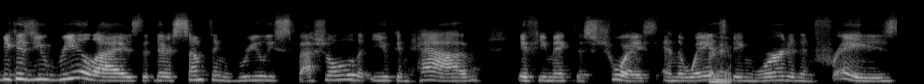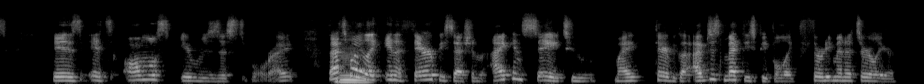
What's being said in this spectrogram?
because you realize that there's something really special that you can have if you make this choice and the way it's Right. being worded and phrased is it's almost irresistible right that's why Mm. like in a therapy session i can say to my therapy class i've just met these people like 30 minutes earlier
